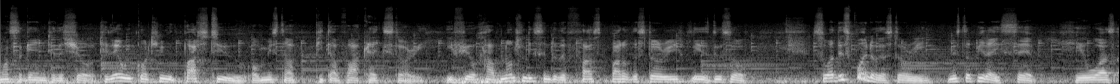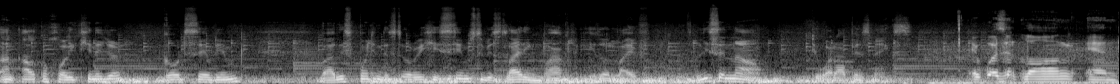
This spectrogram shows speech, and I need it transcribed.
once again to the show. Today we continue with part two of Mr. Peter Vakrek's story. If you have not listened to the first part of the story, please do so. So at this point of the story, Mr. Peter is saved. He was an alcoholic teenager. God saved him. But at this point in the story, he seems to be sliding back to his old life. Listen now to what happens next. It wasn't long, and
